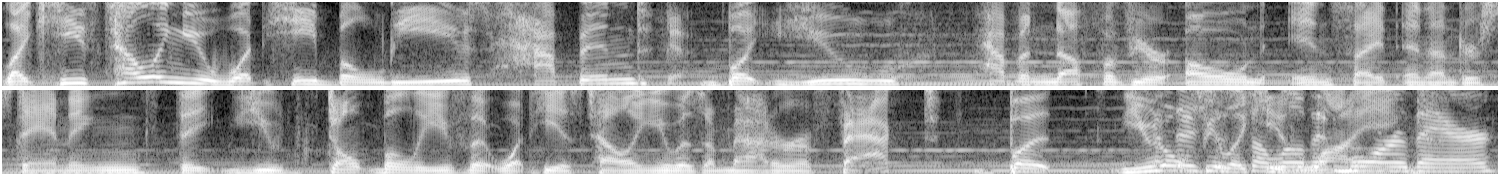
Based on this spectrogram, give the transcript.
Like he's telling you what he believes happened, Yeah. but you have enough of your own insight and understanding that you don't believe that what he is telling you is a matter of fact, but you don't feel just like a he's little lying. bit more there.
